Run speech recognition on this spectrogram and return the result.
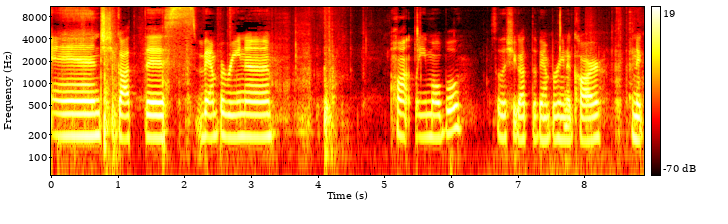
and she got this Vampirina Hauntley mobile. So that she got the Vampirina car. And it,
